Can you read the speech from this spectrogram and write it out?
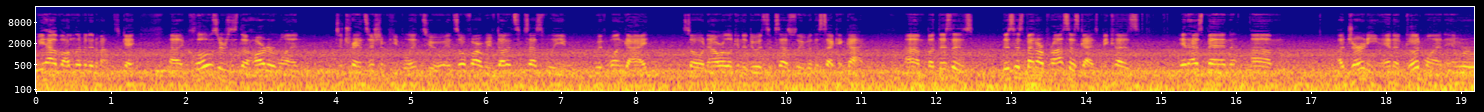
we have unlimited amounts. Okay, uh, closers is the harder one to transition people into, and so far we've done it successfully with one guy. So now we're looking to do it successfully with a second guy. Um, but this is this has been our process, guys, because it has been um, a journey and a good one, and we're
